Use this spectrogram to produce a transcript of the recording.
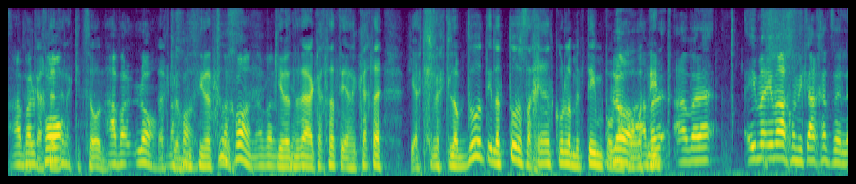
אבל לקחת פה... את זה לקיצון. אבל לא, רק נכון. תלמדו אותי לטוס. נכון, אבל... כאילו, אתה כן. יודע, לקחת אותי, לקחת... תלמדו אותי לטוס, אחרת כולם מתים פה לא, אבל, מאחורנית. אבל אם, אם אנחנו ניקח את זה ל,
